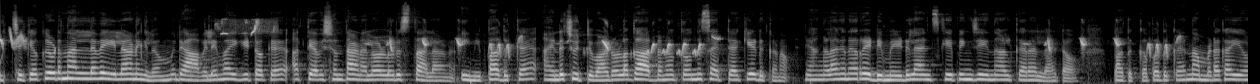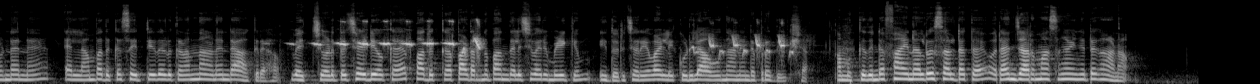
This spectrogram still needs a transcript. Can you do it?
ഉച്ചയ്ക്കൊക്കെ ഇവിടെ നല്ല വെയിലാണെങ്കിലും രാവിലെയും വൈകിട്ടൊക്കെ അത്യാവശ്യം തണലുള്ള ഒരു സ്ഥലമാണ്. ഇനിയിപ്പോൾ അതൊക്കെ അതിന്റെ ചുറ്റുപാടുള്ള ഗാർഡനൊക്കെ ഒന്ന് സെറ്റാക്കി എടുക്കണം. ഞങ്ങളങ്ങനെ റെഡിമെയ്ഡ് ലാൻഡ്സ്കേപ്പിംഗ് ചെയ്യുന്ന ആൾക്കാരല്ല കേട്ടോ. പതുക്കെ പതുക്കെ നമ്മുടെ കൈ കൊണ്ട് തന്നെ എല്ലാം പതുക്കെ സെറ്റ് ചെയ്തെടുക്കണം എന്നാണ് എന്റെ ആഗ്രഹം. വെച്ചു കൊടുത്ത ചെടിയൊക്കെ പതുക്കെ പടർന്ന് പന്തലിച്ച് വരുമ്പോഴേക്കും ഇതൊരു ചെറിയ വള്ളിക്കുടിലാവും എന്നാണ് എന്റെ പ്രതീക്ഷ. നമുക്കിതിന്റെ ഫൈനൽ റിസൾട്ടൊക്കെ ഒരു അഞ്ചാറ് മാസം കഴിഞ്ഞിട്ട് കാണാം.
